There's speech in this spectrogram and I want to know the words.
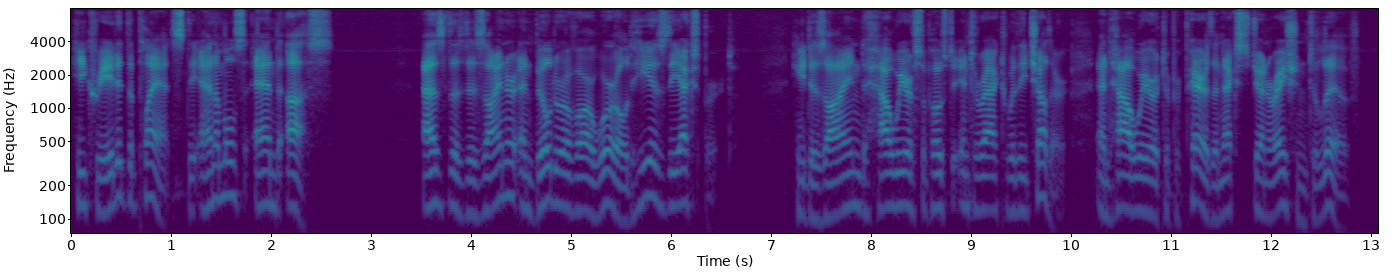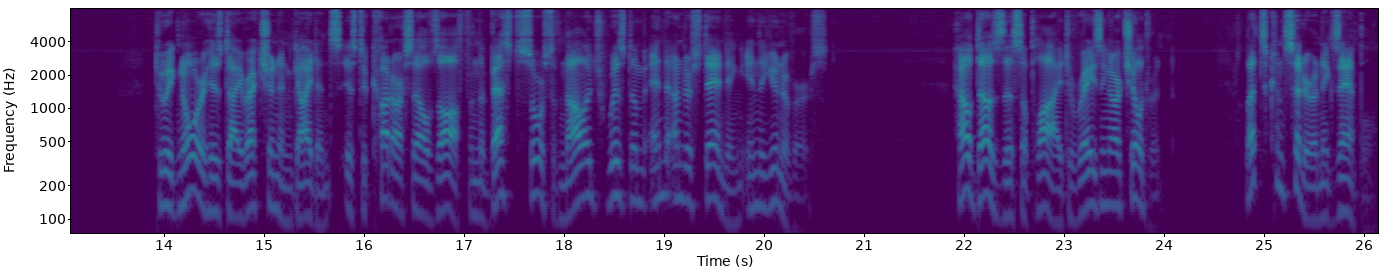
He created the plants, the animals, and us. As the designer and builder of our world, He is the expert. He designed how we are supposed to interact with each other and how we are to prepare the next generation to live. To ignore his direction and guidance is to cut ourselves off from the best source of knowledge, wisdom, and understanding in the universe. How does this apply to raising our children? Let's consider an example.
